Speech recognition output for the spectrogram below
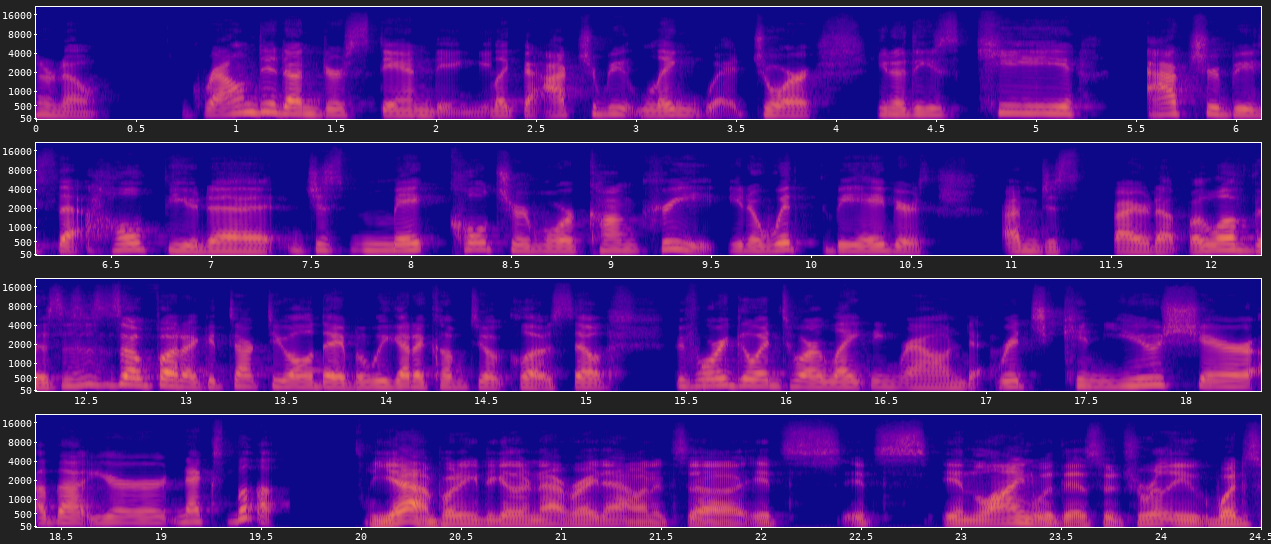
don't know grounded understanding like the attribute language or you know these key attributes that help you to just make culture more concrete, you know, with behaviors. I'm just fired up. I love this. This is so fun. I could talk to you all day, but we got to come to a close. So before we go into our lightning round, Rich, can you share about your next book? Yeah, I'm putting it together that right now, and it's uh, it's it's in line with this. It's really what's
